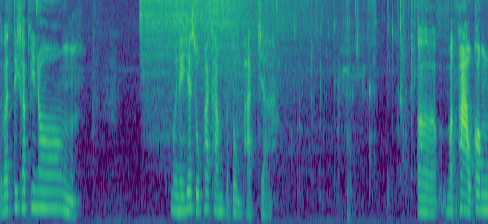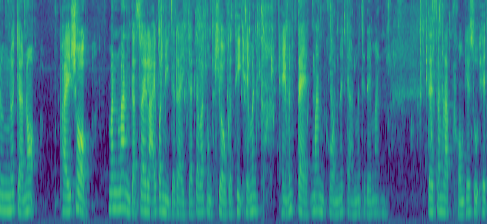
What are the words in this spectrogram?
สวัสดีครับพี่น้อง มือในี้ยายสุภาทำกระต้มผัดจ้ะเอ่อหมักพร้าวกองหนึงเนาะจ้ะเนาะไผชอบมันๆกับใส่หลายกว่านี้ก็ได้จ้ะแต่ว่าต้องเคี่ยวกะทิให้มันให้มันแตกมันก่อนนะจ้ะมันจะได้มัน แต่สำหรับของยายสุเฮ็ด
